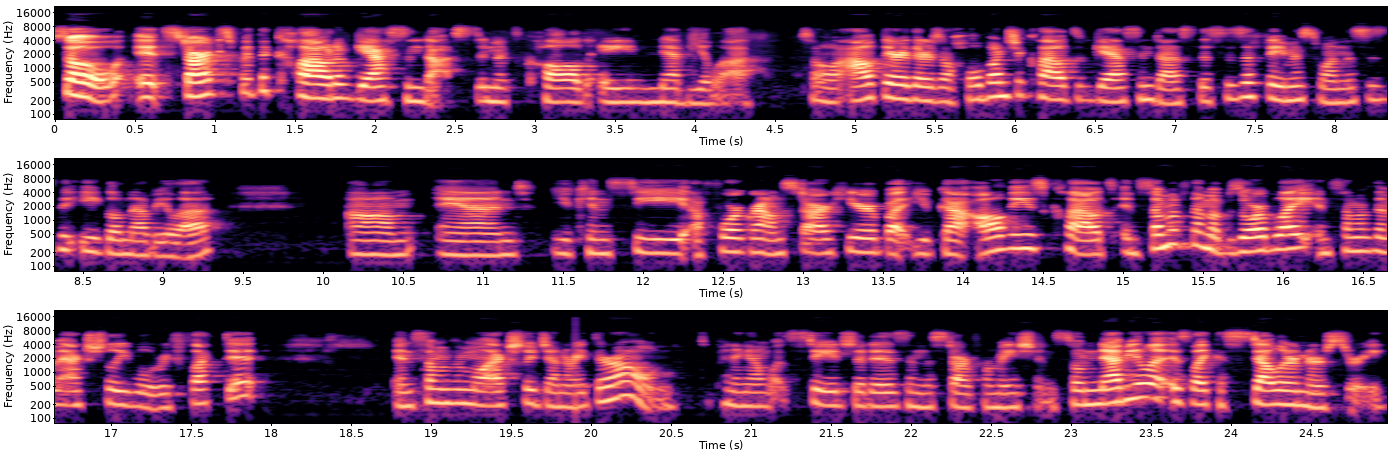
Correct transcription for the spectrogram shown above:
So it starts with a cloud of gas and dust and it's called a nebula. So out there there's a whole bunch of clouds of gas and dust. This is a famous one. This is the Eagle Nebula. Um, and you can see a foreground star here, but you've got all these clouds, and some of them absorb light, and some of them actually will reflect it, and some of them will actually generate their own, depending on what stage it is in the star formation. So nebula is like a stellar nursery.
